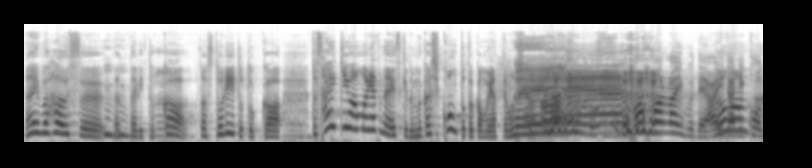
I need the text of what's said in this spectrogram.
ライブハウスだったりとか、あとはストリートとか、あと最近はあんまりやってないですけど、昔コントとかもやってました。へー。そうですね。ワンマンライブで間にコン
